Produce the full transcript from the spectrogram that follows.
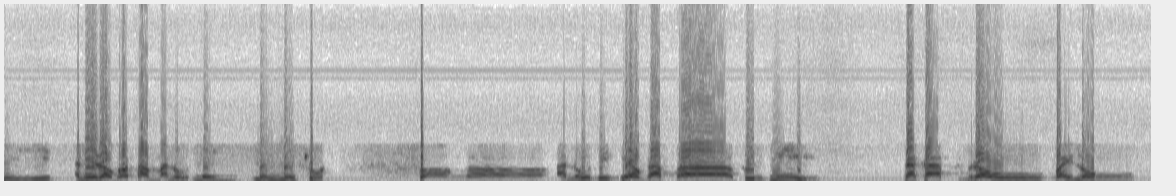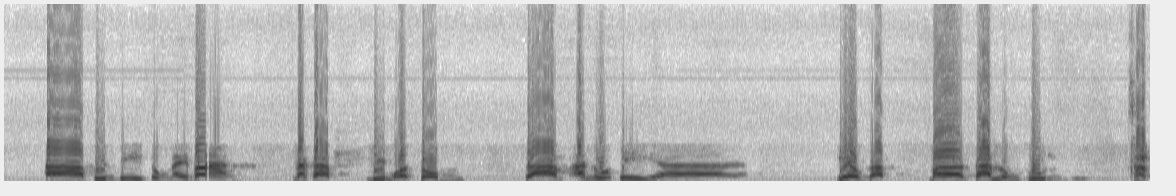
ษี อันนี้เราก็ทำอนุหนึ่งหนึ่งหนึ่งชุดสองก็อนุที่เกี่ยวกับอ่าพื้นที่นะครับ เราไปลงอ่าพื้นที่ตรงไหนบ้างนะครับที่เหมาะสมสามอนุที่อ่าเกี่ยวกับอ่าการลงทุนครับ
